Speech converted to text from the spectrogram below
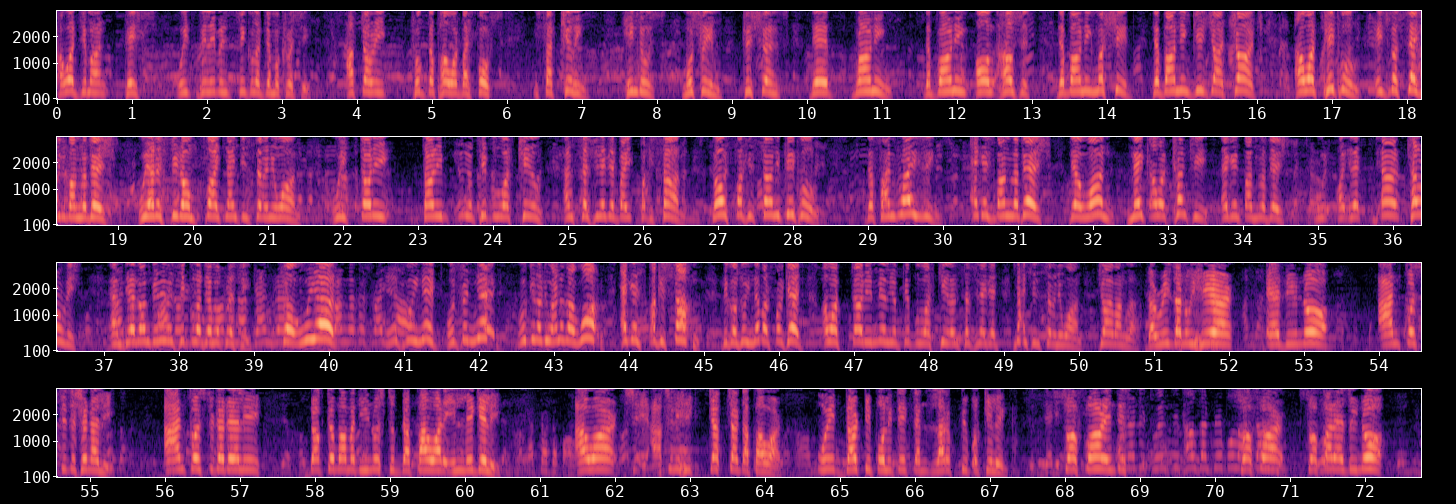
Our demand is peace. We believe in secular democracy. After he took the power by force, he started killing Hindus, Muslims, Christians. They're burning, they're burning all houses. They're burning masjid. They're burning girja, church. Our people is not safe in Bangladesh. We had a freedom fight 1971. We 30, 30 million people was killed and assassinated by Pakistan. Those Pakistani people the fundraising against Bangladesh. They want make our country against Bangladesh. We, uh, they are terrorists and they don't believe in secular democracy. So we are, if we need, if we need, we're gonna do another war against Pakistan because we never forget our 30 million people was killed and assassinated 1971. Joy Bangla. The reason we here, as you know, unconstitutionally, unconstitutionally, Dr. Muhammad Yunus took the power illegally. Our actually he captured the power with dirty politics and a lot of people killings. So far in this, so far, so far as we know,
